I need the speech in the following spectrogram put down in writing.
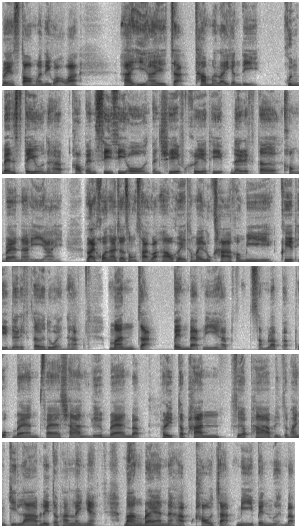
brainstorm กันดีกว่าว่า REI จะทำอะไรกันดี คุณเบนสติลนะครับ เขาเป็น CCO เป็น Chief Creative Director ของแบรนด์ REI หลายคนอาจจะสงสัยว่า อ้าว เฮ้ยทำไมลูกค้าเขามี Creative Director ด้วยนะครับ มันจะเป็นแบบนี้ครับสำหรับแบบพวกแบรนด์แฟชั่น หรือแบรนด์แบบผลิตภัณฑ์ เสื้อผ้าผลิตภัณฑ์กีฬาผลิตภัณฑ์อะไรเงี้ย บางแบรนด์นะครับ เขาจะมีเป็นเหมือนแบบ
